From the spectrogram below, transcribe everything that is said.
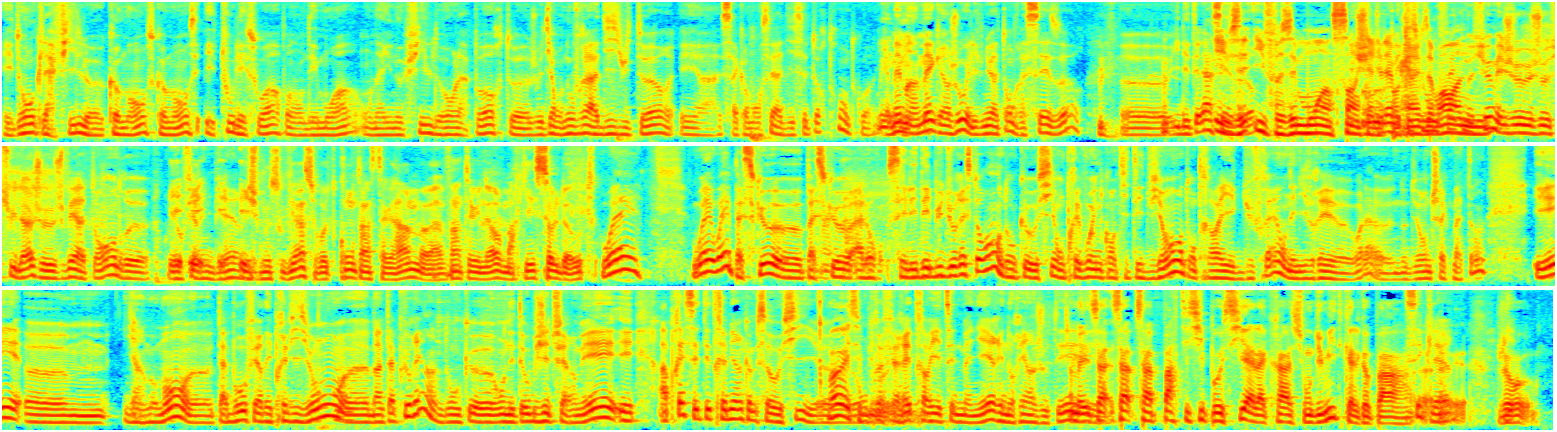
Et donc la file euh, commence, commence, et tous les soirs, pendant des mois, on a une file devant la porte. Euh, je veux dire, on ouvrait à 18h et ça commençait à 17h30. Quoi. Il y a même un mec un jour, il est venu attendre à 16h. Euh, il était là à 16h. Il faisait, il faisait moins 5 à l'époque. Hein, monsieur, mais je, je, suis là, je, je vais attendre, on et, offrir une bière. Et, et, je me souviens, sur votre compte Instagram, à 21h, marqué sold out. Ouais. Ouais, ouais, parce que, parce que, alors, c'est les débuts du restaurant, donc euh, aussi on prévoit une quantité de viande, on travaille avec du frais, on est livré, euh, voilà, euh, notre viande chaque matin, et il y a un moment, t'as beau faire des prévisions, ben t'as plus rien, donc on était obligé de fermer, et après c'était très bien comme ça aussi, ouais, on préférait travailler de cette manière et ne rien jeter. Mais ça, ça, ça, participe aussi à la création du mythe quelque part. C'est clair. je...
